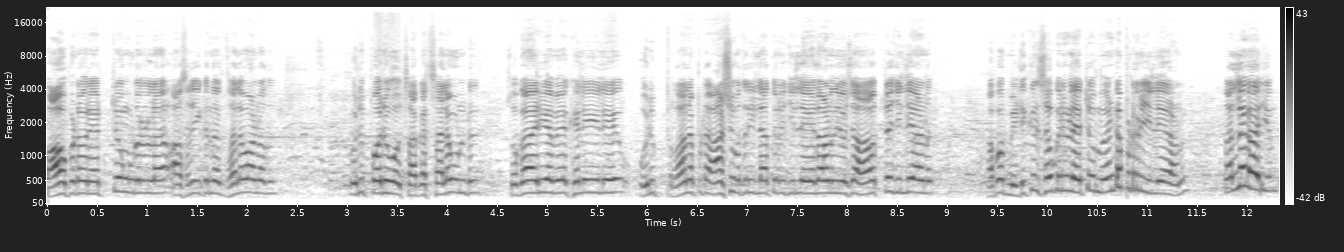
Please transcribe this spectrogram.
പാവപ്പെട്ടവർ ഏറ്റവും കൂടുതലുള്ള ആശ്രയിക്കുന്ന സ്ഥലമാണത്. ഒരു ഒരു സ്ഥലമുണ്ട്. സ്വകാര്യ മേഖലയിലെ ഒരു പ്രധാനപ്പെട്ട ആശുപത്രി ഇല്ലാത്തൊരു ജില്ല ഏതാണെന്ന് ചോദിച്ചാൽ ആ ഒറ്റ ജില്ലയാണ്. അപ്പോൾ മെഡിക്കൽ സൗകര്യങ്ങൾ ഏറ്റവും വേണ്ടപ്പെട്ടൊരു ജില്ലയാണ്. നല്ല കാര്യം.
